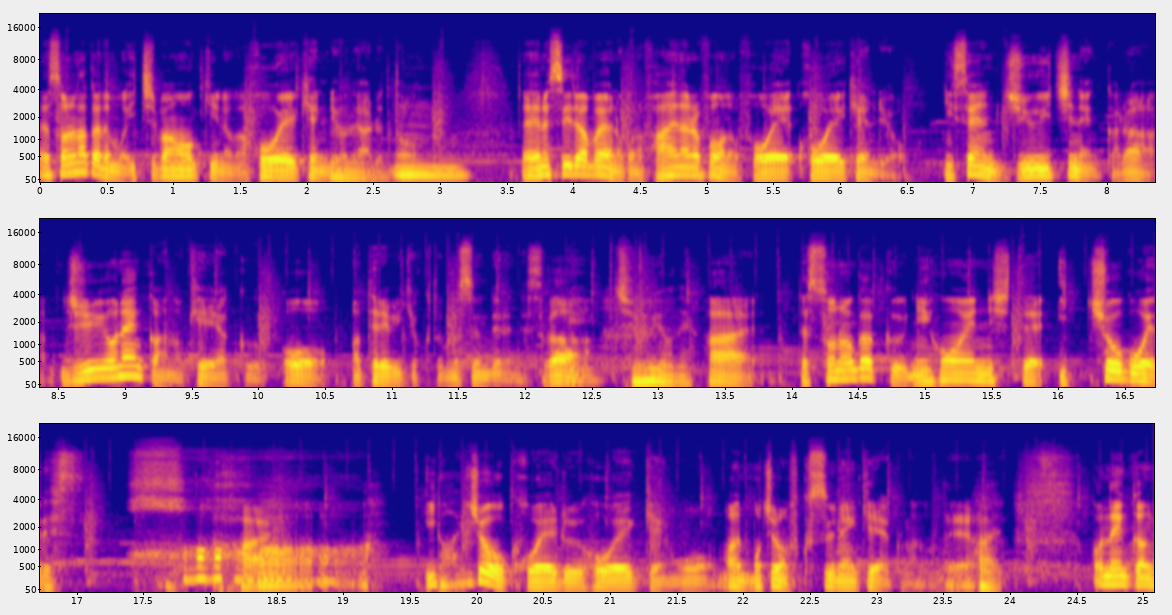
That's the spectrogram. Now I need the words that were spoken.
でその中でも一番大きいのが放映権料であると。うん。で NCAA のこのファイナル4の放映放映権料2011年から14年間の契約を、まあ、テレビ局と結んでるんですが、ええ14年。はい、でその額日本円にして1兆超えです。はあ1兆を超える放映権を、まあ、もちろん複数年契約なので、ーはい。これ年間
